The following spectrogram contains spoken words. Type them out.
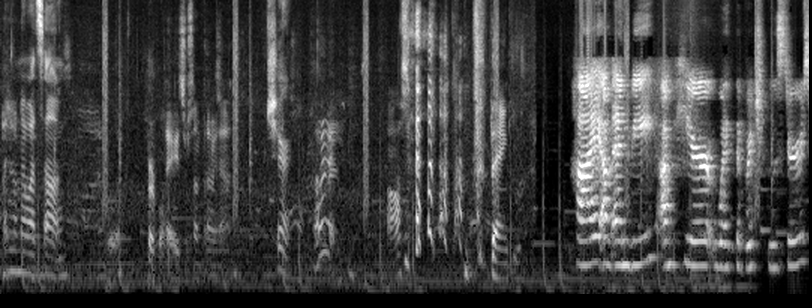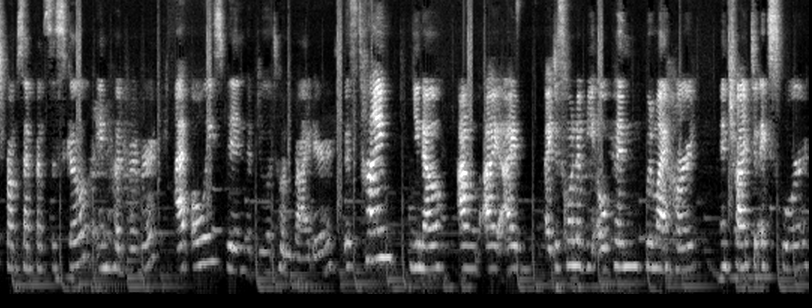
I don't know what song. Purple Haze or something. I mean, yeah. Sure. All right. Awesome. Thank you. Hi, I'm Envy. I'm here with the Bridge Boosters from San Francisco in Hood River. I've always been a duotone rider. This time, you know, I'm, I, I, I just want to be open with my heart and try to explore.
